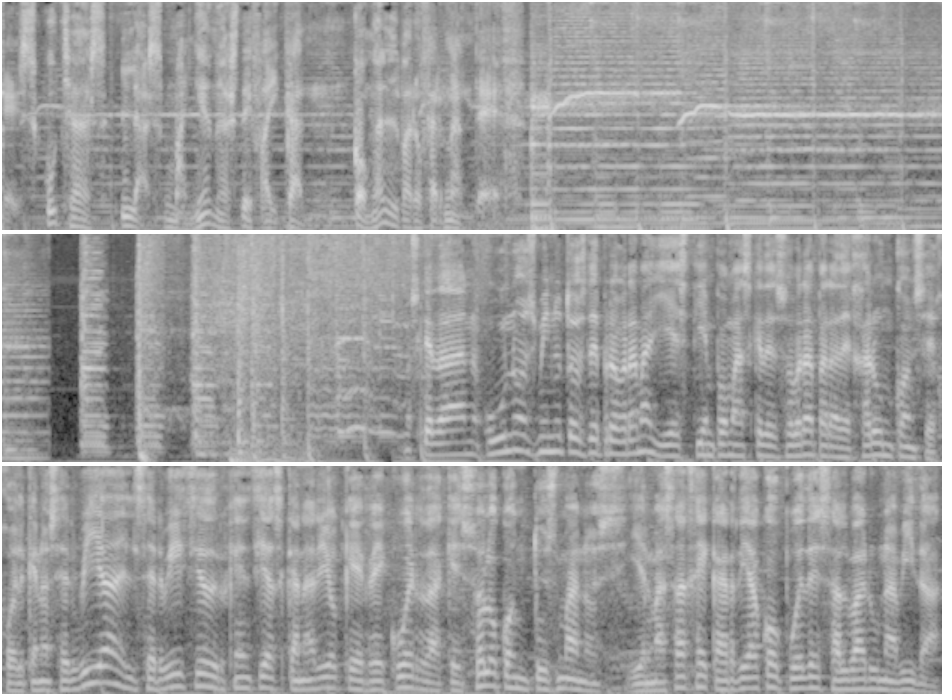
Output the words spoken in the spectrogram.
Escuchas Las Mañanas de Faicán con Álvaro Fernández. Nos quedan unos minutos de programa y es tiempo más que de sobra para dejar un consejo, el que nos servía el servicio de urgencias canario que recuerda que solo con tus manos y el masaje cardíaco puedes salvar una vida.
